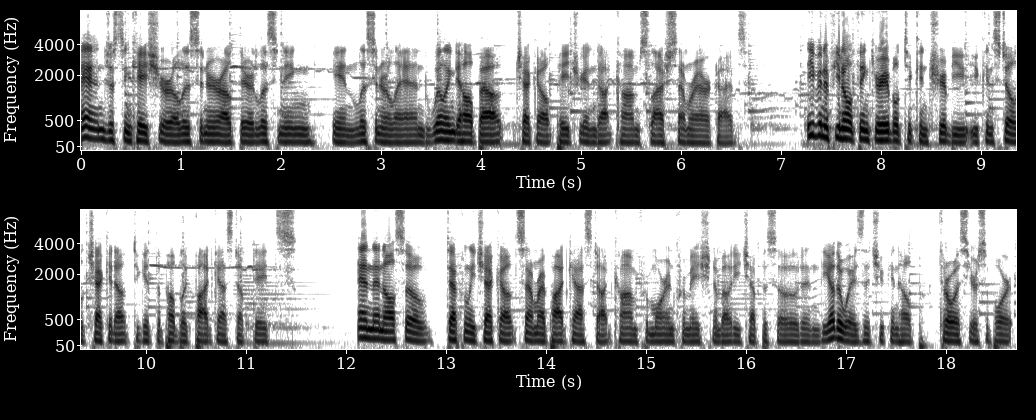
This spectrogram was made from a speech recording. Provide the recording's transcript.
And just in case you're a listener out there listening in listener land, willing to help out, check out patreon.com slash samurai archives. Even if you don't think you're able to contribute, you can still check it out to get the public podcast updates and then also definitely check out samuraipodcast.com for more information about each episode and the other ways that you can help throw us your support.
